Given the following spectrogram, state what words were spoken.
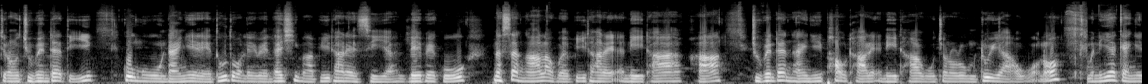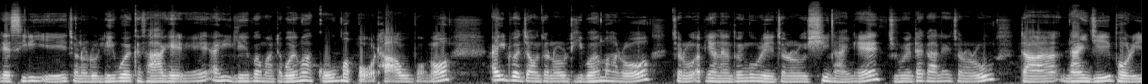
ကျွန်တော်ဂျူဝင်တက်တီကိုမိုနိုင်ခဲ့တယ်သို့တော်လည်းပဲလက်ရှိမှာပြီးထားတဲ့ဇီယာ level ကို25လောက်ပဲပြီးထားတဲ့အနေအထားကဂျူဝင်တက်နိုင်ကြီးဖောက်ထားတဲ့အနေအထားကိုကျွန်တော်တို့မတွေ့ရဘူးပေါ့နော်မနေ့ကကန်ခဲ့တဲ့ Serie A ကျွန်တော်တို့၄ပွဲကစားခဲ့တယ်အဲ့ဒီ၄ပွဲမှာတပွဲမှာဂိုးမပေါ်ထားဘူးပေါ့နော်အဲ့ဒီအတွက်ကြောင့်ကျွန်တော်တို့ဒီပွဲမှာတော့ကျွန်တော်တို့အပြန်လန်သွင်းဂိုးတွေကျွန်တော်တို့ရှိနိုင်တယ်ဂျူဝင်တက်ကလည်းကျွန်တော်တို့ဒါနိုင်ကြီးဘော်ရီ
